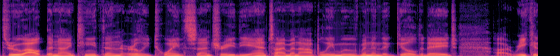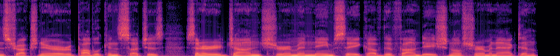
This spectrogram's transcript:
throughout the 19th and early 20th century. The anti monopoly movement in the Gilded Age, uh, Reconstruction era Republicans such as Senator John Sherman, namesake of the foundational Sherman Act, and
